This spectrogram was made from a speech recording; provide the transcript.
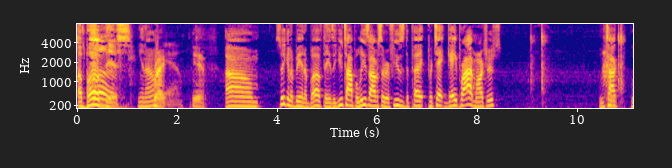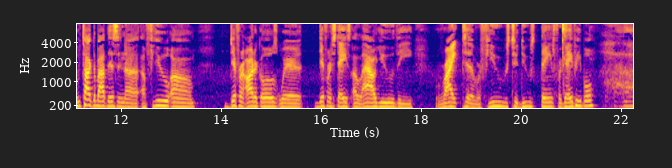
above Above. this, you know? Right. Yeah. Yeah. Um, speaking of being above things, a Utah police officer refuses to pay, protect gay pride marchers. We talked, we talked about this in uh, a few, um, different articles where different states allow you the right to refuse to do things for gay people.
